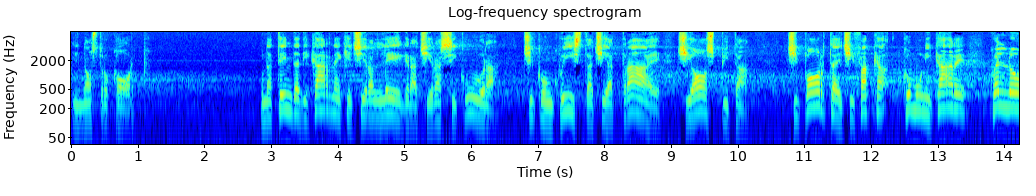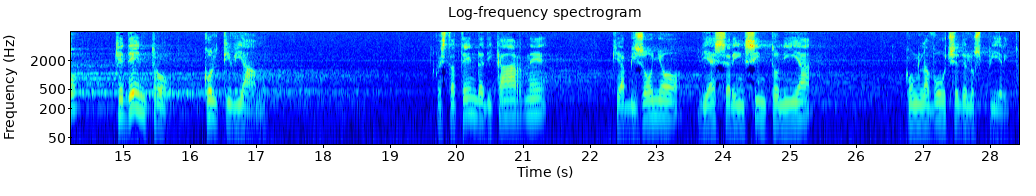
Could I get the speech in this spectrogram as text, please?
il nostro corpo. Una tenda di carne che ci rallegra, ci rassicura, ci conquista, ci attrae, ci ospita, ci porta e ci fa ca- comunicare quello che dentro coltiviamo questa tenda di carne che ha bisogno di essere in sintonia con la voce dello Spirito.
